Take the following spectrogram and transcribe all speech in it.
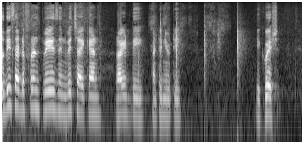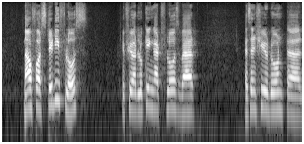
So these are different ways in which I can write the continuity equation. Now for steady flows if you are looking at flows where essentially you do not uh,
